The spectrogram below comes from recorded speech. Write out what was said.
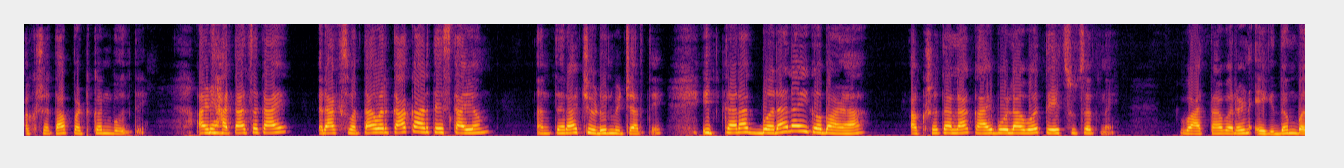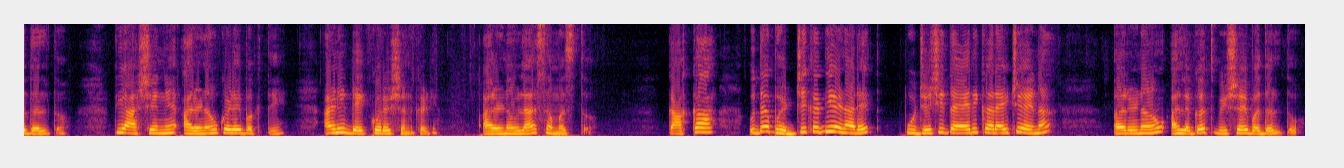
अक्षता पटकन बोलते. आणि हाताचं काय? राग स्वतःवर का काढतेस कायम? अंतरा चिडून विचारते. इतका राग बरा नाही ग बाळा. अक्षताला काय बोलावं तेच सुचत नाही. वातावरण एकदम बदलतं. ती आशेने अर्णवकडे बघते आणि डेकोरेशनकडे. अर्णवला समजतं. काका उद्या भटजी कधी येणार आहेत? पूजेची तयारी करायची आहे ना? अर्णव अलगत विषय बदलतो.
